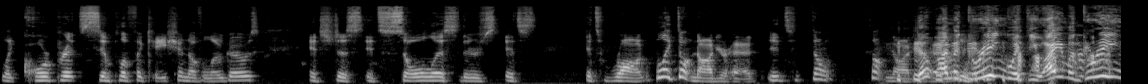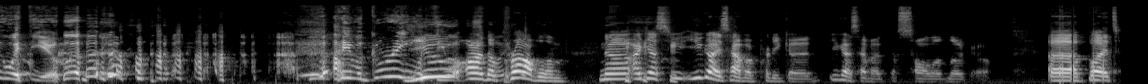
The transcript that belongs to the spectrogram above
like corporate simplification of logos. It's just it's soulless. There's it's it's wrong. Blake, don't nod your head. It's don't don't nod. no, I'm agreeing with you. I am agreeing with you. I am agreeing. You, you are the problem. No, I guess you, you guys have a pretty good. You guys have a, a solid logo. Uh, but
